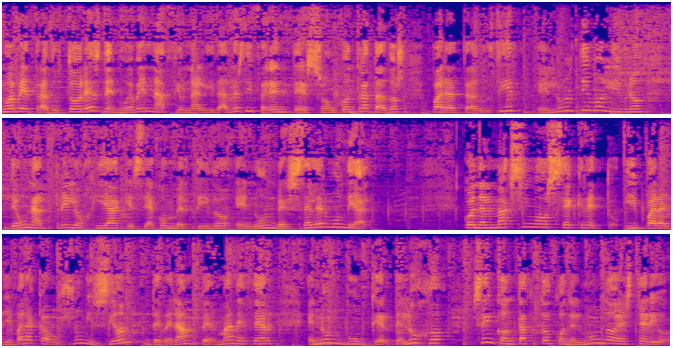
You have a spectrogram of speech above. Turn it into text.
Nueve traductores de nueve nacionalidades diferentes son contratados para traducir el último libro de una trilogía que se ha convertido en un bestseller mundial. Con el máximo secreto y para llevar a cabo su misión deberán permanecer en un búnker de lujo sin contacto con el mundo exterior.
